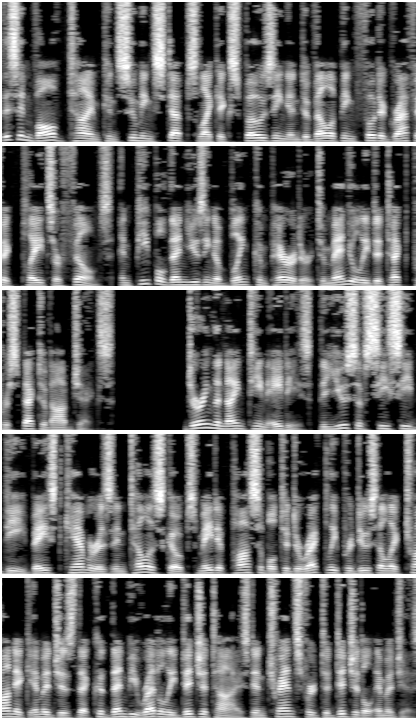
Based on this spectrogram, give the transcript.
This involved time-consuming steps like exposing and developing photographic plates or films, and people then using a blink comparator to manually detect prospective objects. During the 1980s, the use of CCD-based cameras in telescopes made it possible to directly produce electronic images that could then be readily digitized and transferred to digital images.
